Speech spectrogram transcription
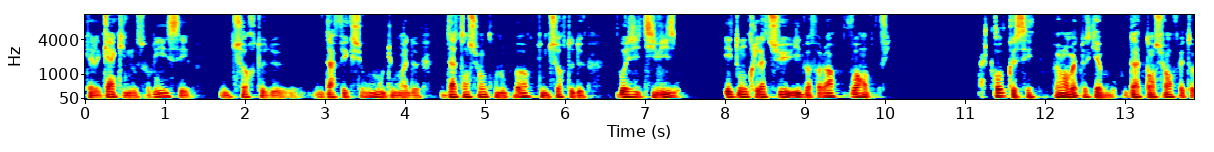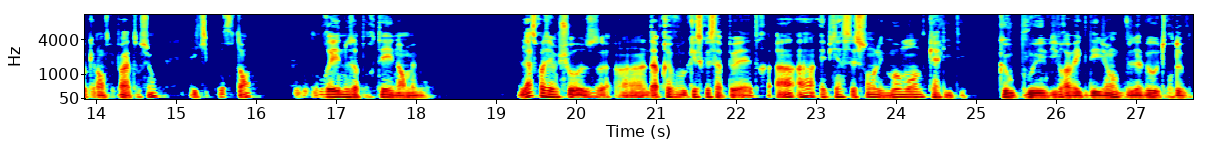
Quelqu'un qui nous sourit, c'est une sorte de d'affection ou du moins de d'attention qu'on nous porte, une sorte de positivisme. Et donc là-dessus, il va falloir pouvoir en profiter. Je trouve que c'est vraiment bête parce qu'il y a beaucoup d'attention en fait auxquelles on ne fait pas attention et qui pourtant pourraient nous apporter énormément. La troisième chose, hein, d'après vous, qu'est-ce que ça peut être? Ah, ah, Eh bien, ce sont les moments de qualité que vous pouvez vivre avec des gens que vous avez autour de vous.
